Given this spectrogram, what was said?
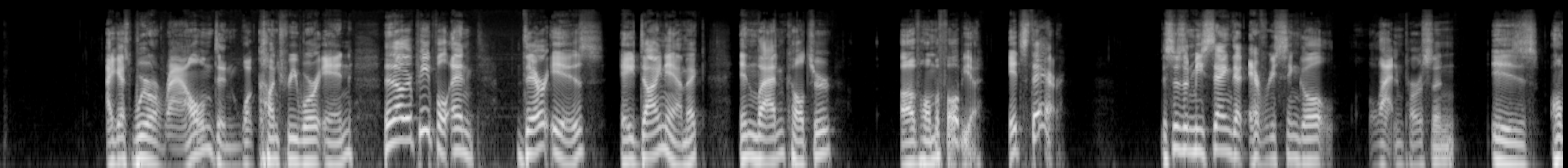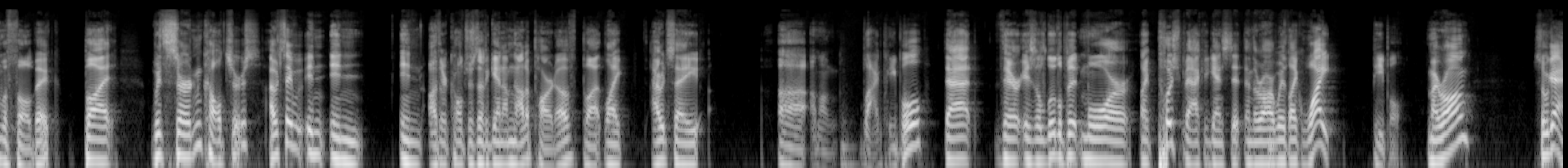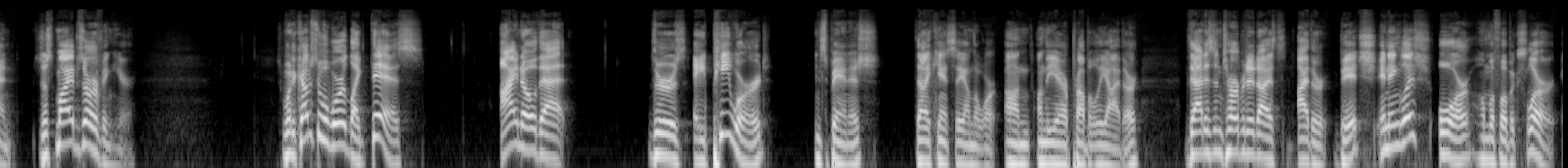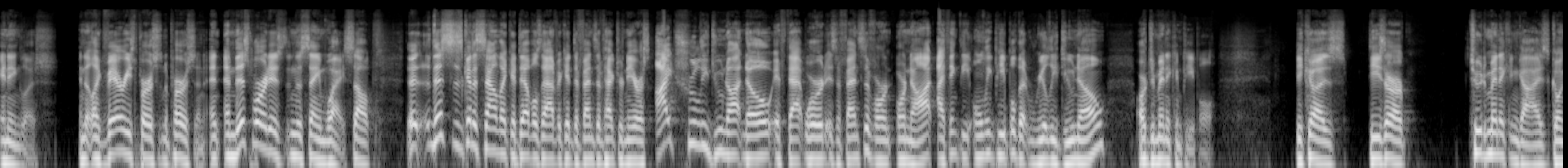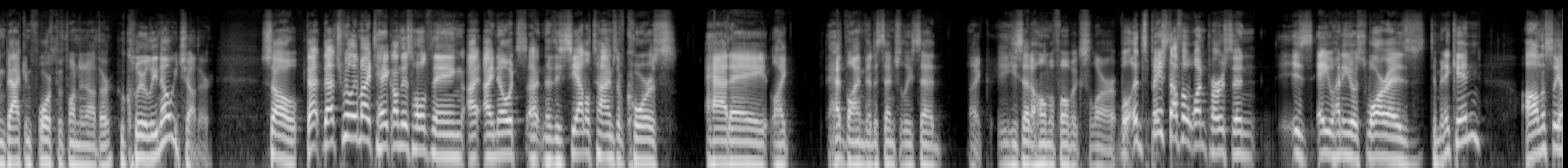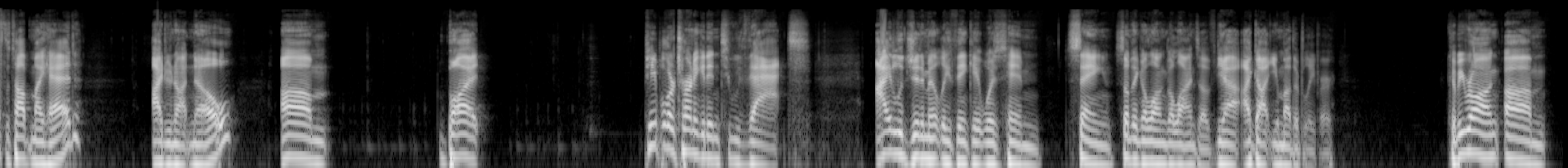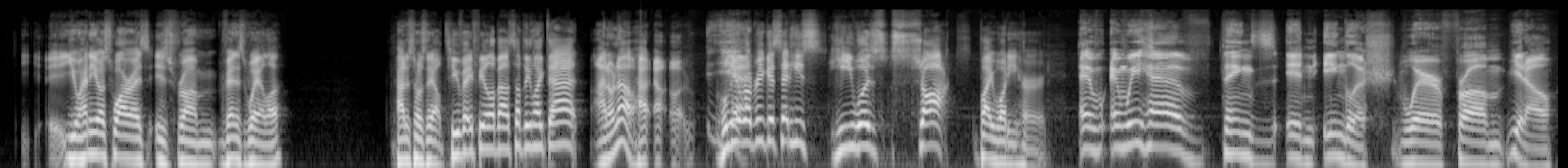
I guess we're around and what country we're in than other people. And there is a dynamic in Latin culture of homophobia. It's there. This isn't me saying that every single Latin person is homophobic, but with certain cultures, I would say in in in other cultures that again I'm not a part of, but like I would say uh, among black people that there is a little bit more like pushback against it than there are with like white people. Am I wrong? So again, just my observing here. So when it comes to a word like this, I know that there's a p word in Spanish that I can't say on the on on the air probably either. That is interpreted as either bitch in English or homophobic slur in English and it like varies person to person. And, and this word is in the same way. So th- this is going to sound like a devil's advocate defense of Hector Neris. I truly do not know if that word is offensive or, or not. I think the only people that really do know are Dominican people because these are two Dominican guys going back and forth with one another who clearly know each other. So that that's really my take on this whole thing. I, I know it's uh, the Seattle Times, of course, had a like headline that essentially said like he said a homophobic slur. Well, it's based off of one person. Is Eugenio Suarez Dominican? Honestly, off the top of my head, I do not know. Um, but people are turning it into that. I legitimately think it was him saying something along the lines of, "Yeah, I got you, mother bleeper." Could be wrong. Um, Eugenio Suarez is from Venezuela. How does Jose Altuve feel about something like that? I don't know. How, uh, uh, Julio Yeah. Rodriguez said he's he was shocked by what he heard. And and we have things in English where from, you know,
